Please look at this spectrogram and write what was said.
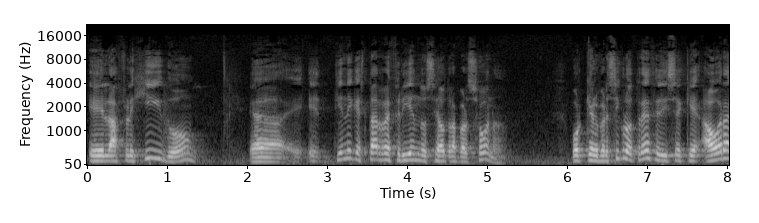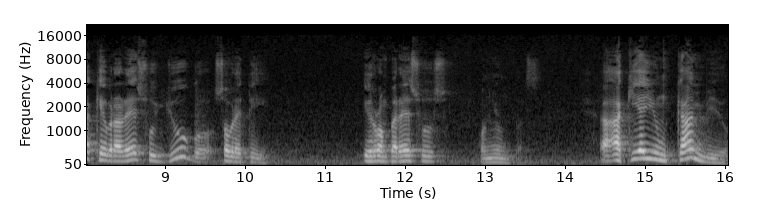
el afligido eh, eh, tiene que estar refiriéndose a otra persona. Porque el versículo 13 dice que ahora quebraré su yugo sobre ti y romperé sus coyuntas. Aquí hay un cambio.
